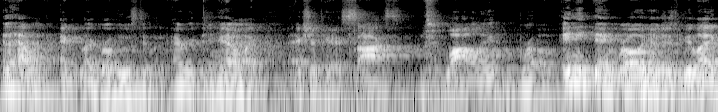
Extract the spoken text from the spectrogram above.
he'll have like like bro, he was stealing everything. He'll have like extra pair of socks. Wallet, bro, anything, bro, and he'll just be like,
